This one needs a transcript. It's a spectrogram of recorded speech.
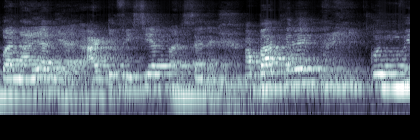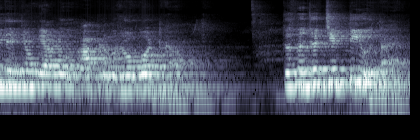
बनाया गया है। आर्टिफिशियल पर्सन है। अब बात करें, कोई मूवी देखे होंगे आप लोग आप लोग रोबोट का। तो उसमें जो चिट्टी होता है,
